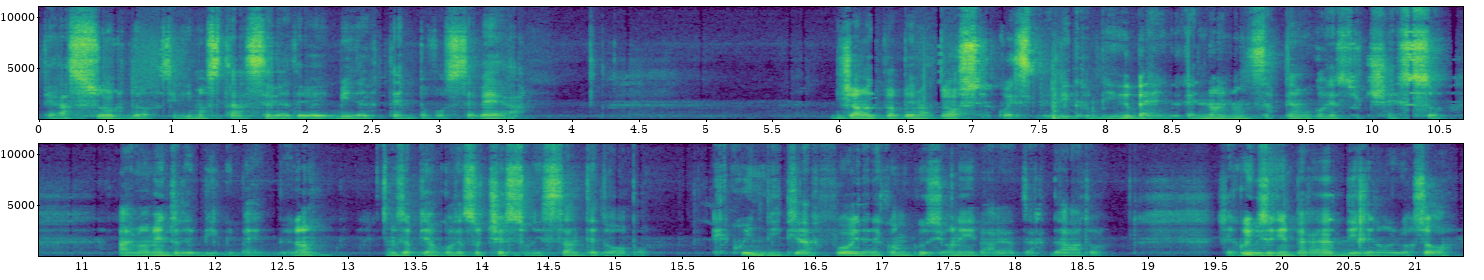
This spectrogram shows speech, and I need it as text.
Per assurdo si dimostrasse che la teoria B del tempo fosse vera. diciamo il problema grosso è questo del Big, Big Bang, che noi non sappiamo cosa è successo al momento del Big Bang, no? Non sappiamo cosa è successo un istante dopo. E quindi tirar fuori delle conclusioni mi pare azzardato. Cioè, qui bisogna imparare a dire non lo so.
